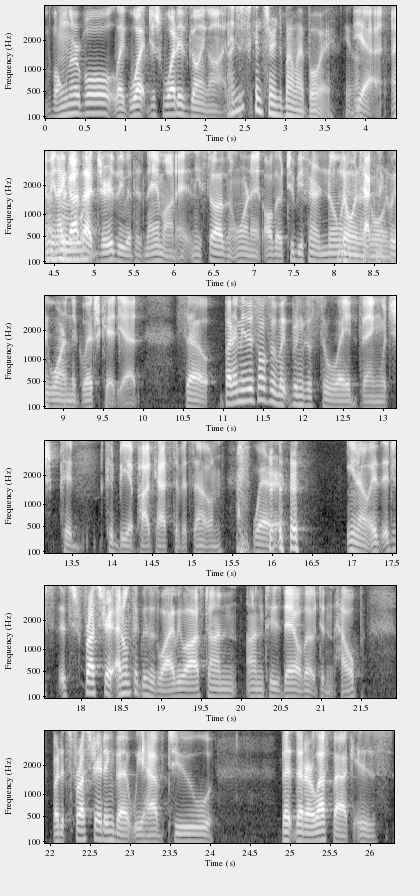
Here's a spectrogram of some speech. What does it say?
vulnerable? Like, what? Just what is going on? It I'm just just concerned about my boy. You know? Yeah, I mean, I got that jersey with his name on it, and he still hasn't worn it. Although, to be fair, no one No has one has worn technically it. worn the glitch kit yet. So, but I mean, this also like brings us to the Lade thing, which could could be a podcast of its own, where you know it, it just it's frustrating. I don't think this is why we lost on on Tuesday, although it didn't help. But it's frustrating that we have two that that our left back is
